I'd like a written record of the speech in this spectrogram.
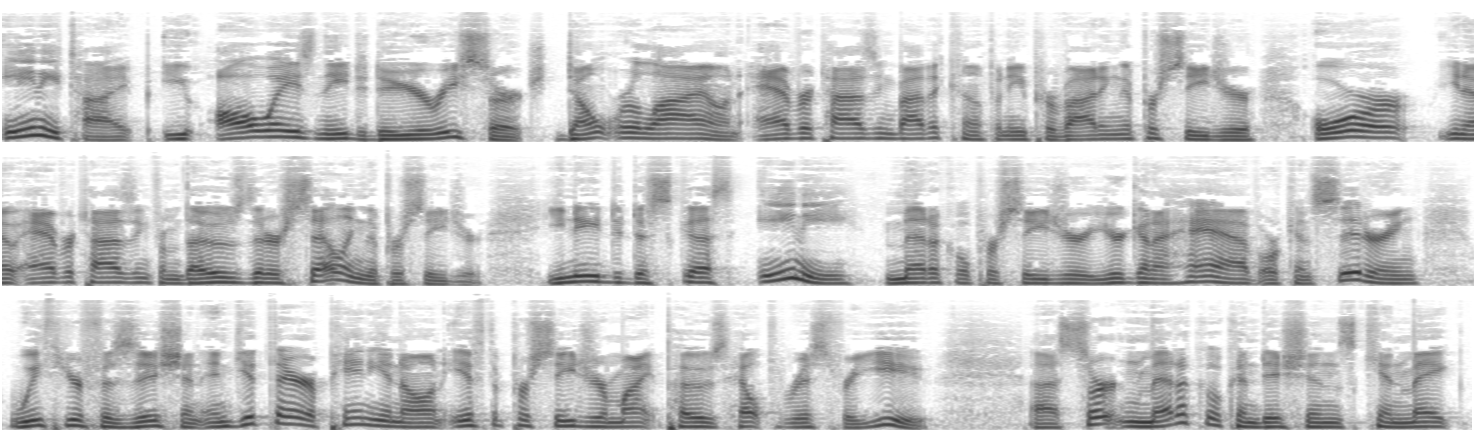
any type, you always need to do your research. Don't rely on advertising by the company providing the procedure or, you know, advertising from those that are selling the procedure. You need to discuss any medical procedure you're going to have or considering with your physician and get their opinion on if the procedure might pose health risks for you. Uh, certain medical conditions can make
